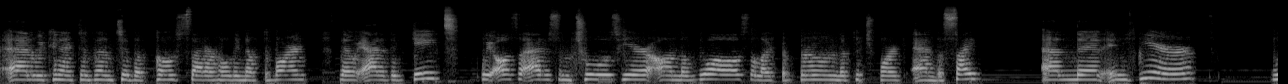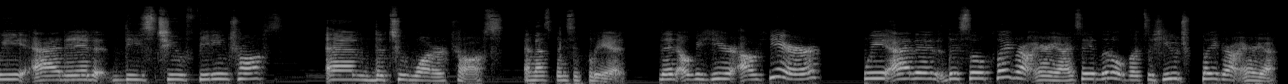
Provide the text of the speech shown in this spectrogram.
and we connected them to the posts that are holding up the barn. Then we added the gate. We also added some tools here on the wall, so like the broom, the pitchfork, and the scythe. And then in here, we added these two feeding troughs and the two water troughs. And that's basically it. Then over here, out here, we added this little playground area. I say little, but it's a huge playground area.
